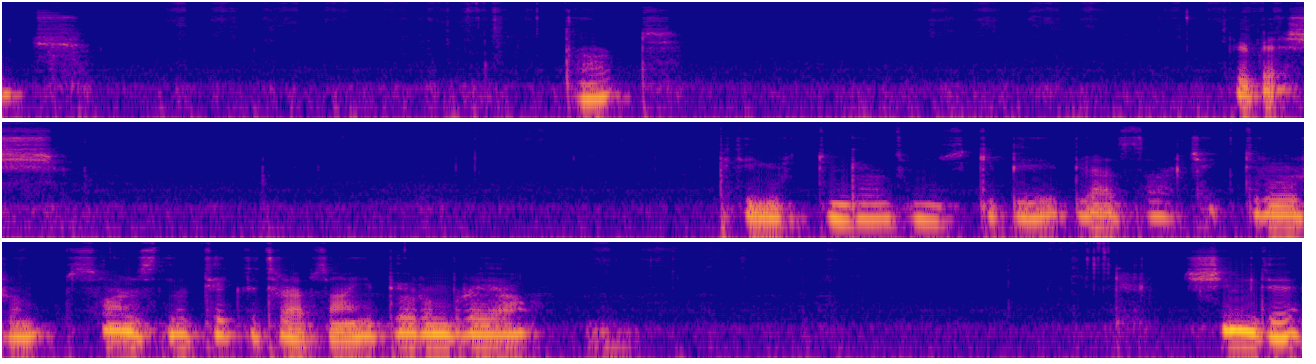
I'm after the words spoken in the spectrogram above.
3 4 ve 5 bir de yürüttüm gördüğünüz gibi biraz daha çektiriyorum. Sonrasında tekli trabzan yapıyorum buraya. Şimdi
